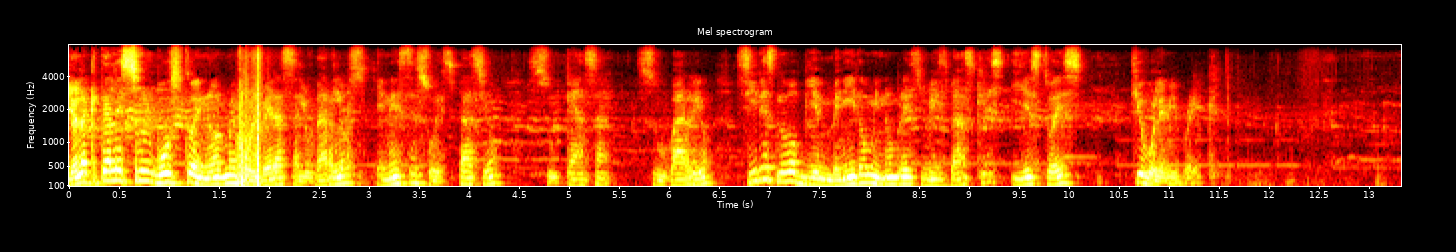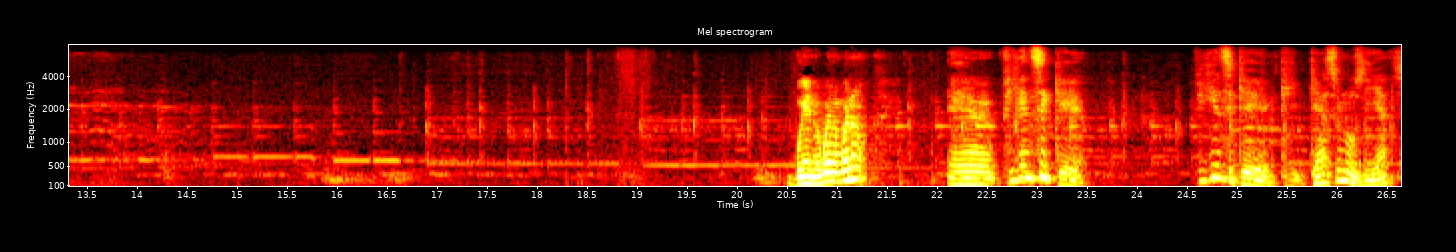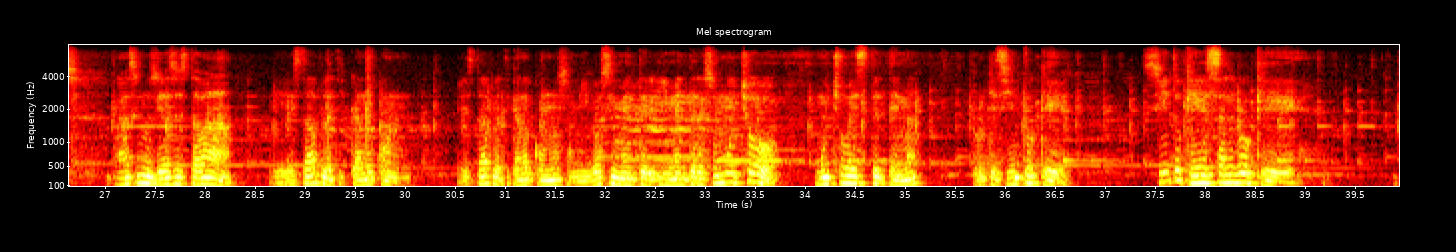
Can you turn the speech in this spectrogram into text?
Hola, ¿qué tal? Es un gusto enorme volver a saludarlos en este su espacio, su casa, su barrio. Si eres nuevo, bienvenido. Mi nombre es Luis Vázquez y esto es Cubo Mi Break. Bueno, bueno, bueno. Eh, fíjense que. Fíjense que, que, hace unos días. Hace unos días estaba. Eh, estaba platicando con. Estaba platicando con unos amigos y me, y me interesó mucho. Mucho este tema. Porque siento que. Siento que es algo que.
